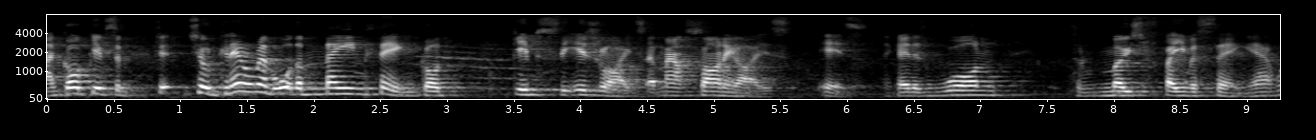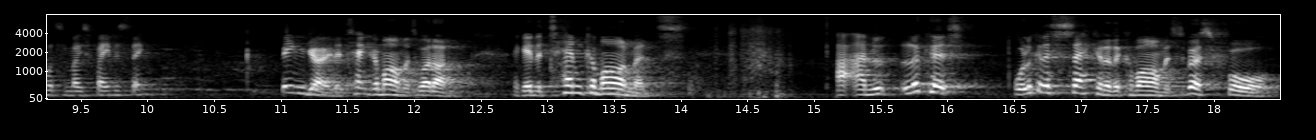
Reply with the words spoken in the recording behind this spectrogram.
And God gives them. Children, can anyone remember what the main thing God gives the Israelites at Mount Sinai is? is? Okay, there's one sort of most famous thing. Yeah, what's the most famous thing? Bingo, the Ten Commandments. Well done. Okay, the Ten Commandments. And look at, well, look at the second of the commandments, verse 4.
